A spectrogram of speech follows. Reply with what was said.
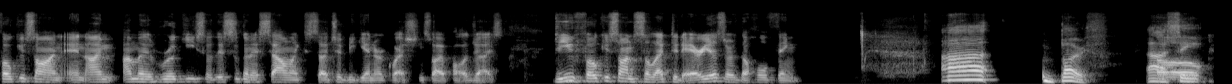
focus on? And I'm I'm a rookie, so this is going to sound like such a beginner question. So I apologize. Do you focus on selected areas or the whole thing? Uh both. Uh, Oh. See,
